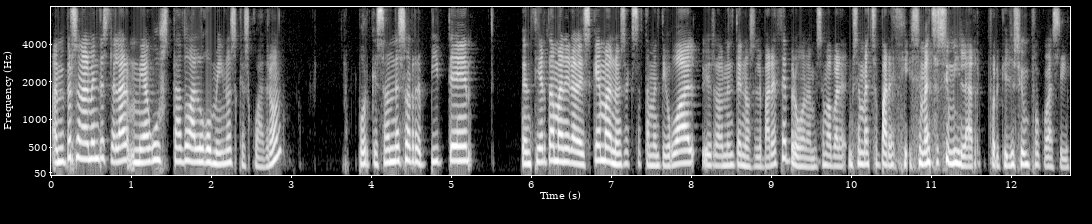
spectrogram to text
A mí personalmente Estelar me ha gustado algo menos que Escuadrón, porque Sanderson repite en cierta manera el esquema, no es exactamente igual y realmente no se le parece, pero bueno, a mí se me ha, hecho parecido, se me ha hecho similar, porque yo soy un poco así.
